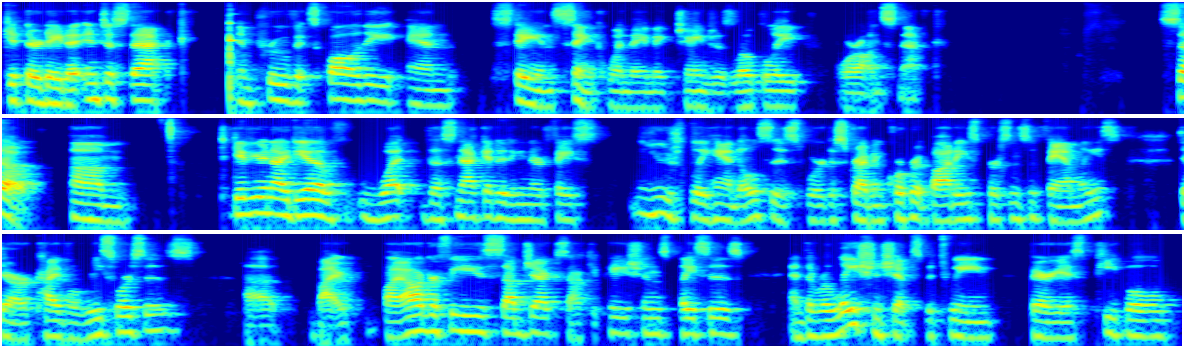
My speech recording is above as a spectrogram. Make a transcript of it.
get their data into SNAC, improve its quality, and stay in sync when they make changes locally or on SNAC. So um, to give you an idea of what the SNAC editing interface usually handles is we're describing corporate bodies, persons and families, their archival resources, uh, bi biographies, subjects, occupations, places, and the relationships between various people,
